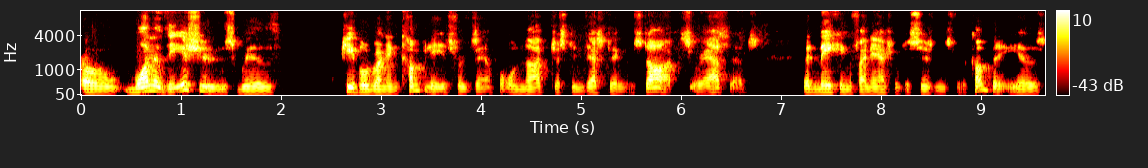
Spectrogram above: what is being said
So, one of the issues with people running companies, for example, not just investing in stocks or assets, but making financial decisions for the company is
